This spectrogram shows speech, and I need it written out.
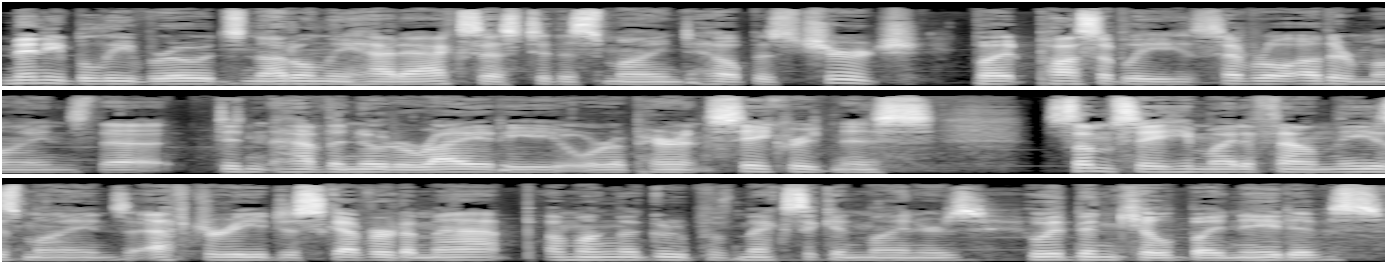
Many believe Rhoades not only had access to this mine to help his church, but possibly several other mines that didn't have the notoriety or apparent sacredness. Some say he might have found these mines after he discovered a map among a group of Mexican miners who had been killed by natives.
